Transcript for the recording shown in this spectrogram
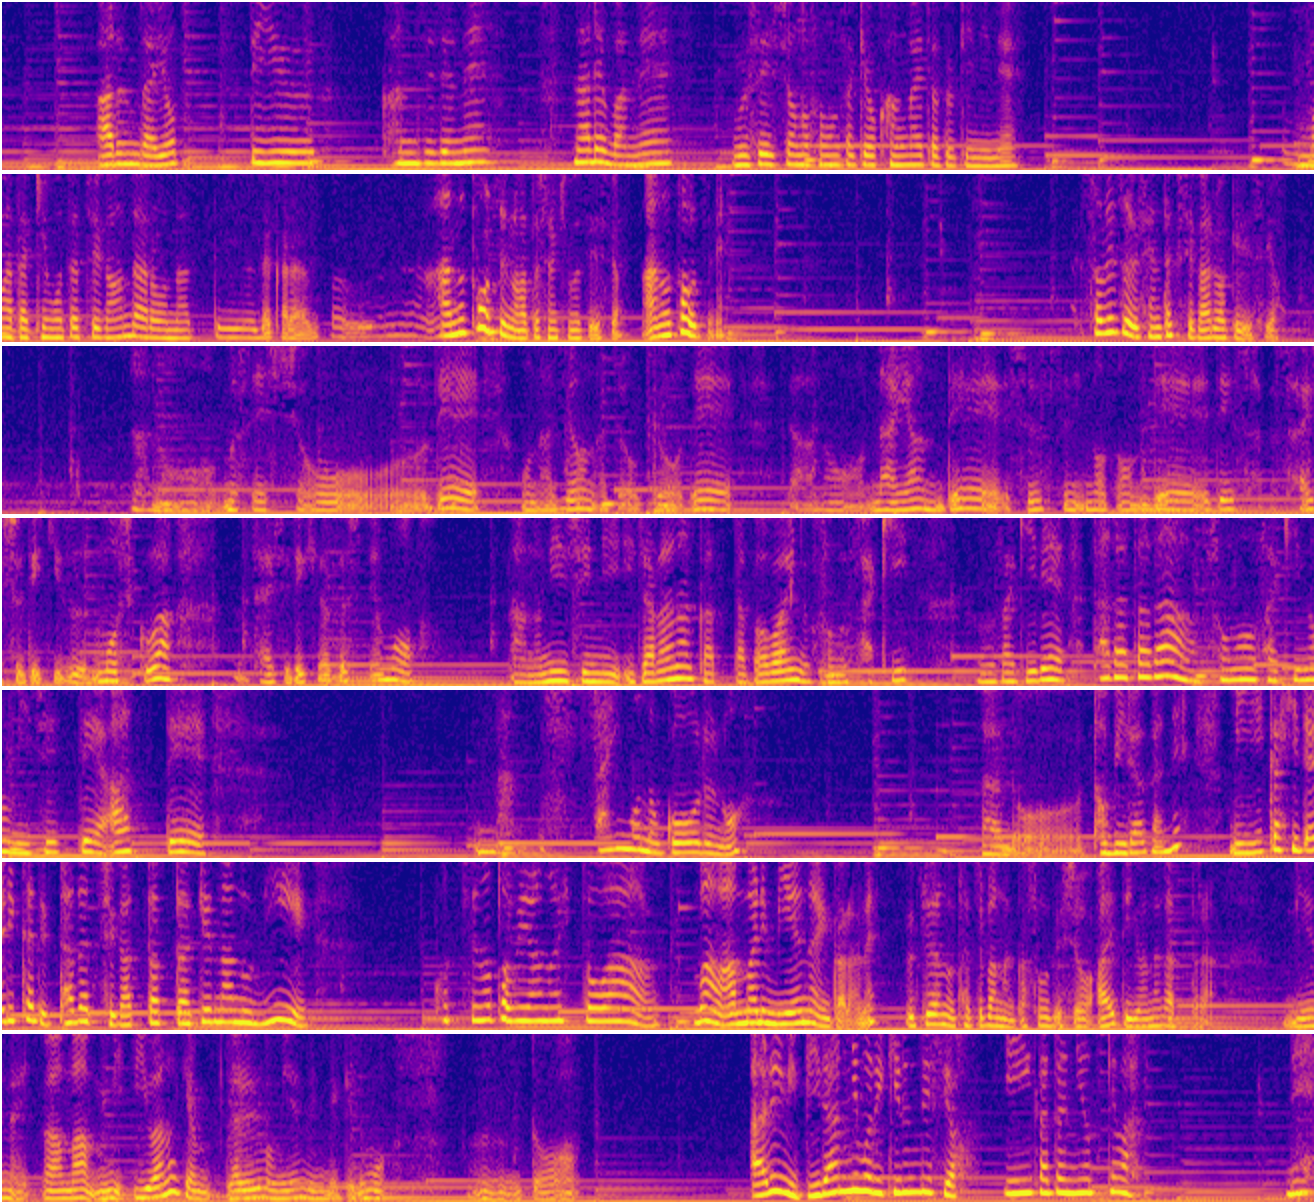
あるんだよっていう感じでねなればね無接触のその先を考えた時にねまた気持ちは違うんだろうなっていう。だからあの当時の私の気持ちですよ。あの当時ね。それぞれ選択肢があるわけですよ。あの無接触で同じような状況であの悩んで手術に臨んでで採取できずもしくは採取できたとしてもあの妊娠に至らなかった場合のその先の先でただただその先の道ってあって最後のゴールのあの扉がね右か左かでただ違っただけなのにこっちの扉の人はまああんまり見えないからね。うちらの立場なんかそうでしょう。あえて言わなかったら見えない。まあまあ言わなきゃ誰でも見えないんだけども。うんとある意味美談にもできるんですよ。言い方によっては。ね。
